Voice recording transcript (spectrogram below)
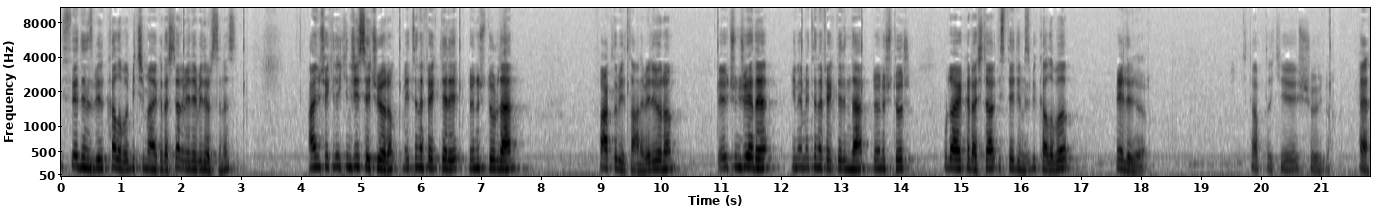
istediğiniz bir kalıbı, biçimi arkadaşlar verebilirsiniz. Aynı şekilde ikinciyi seçiyorum. Metin efektleri dönüştürden farklı bir tane veriyorum. Ve üçüncüye de yine metin efektlerinden dönüştür. Burada arkadaşlar istediğimiz bir kalıbı belirliyorum. Kitaptaki şuydu. Evet.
